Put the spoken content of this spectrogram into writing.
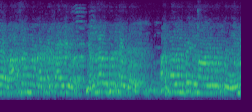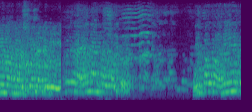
ಬಲಾಢ್ಯ ರಾಷ್ಟ್ರವನ್ನು ಕಟ್ಟಕ್ಕಾಗಿ ಎಲ್ಲರೂ ದುಡ್ಡು ಇದ್ದಾರೆ. ಅಂತದನ್ನ ಬಿಟ್ಟು ನಾವು ಇವತ್ತು ಏನೇನೋ ನಡೆಸ್ಕೊತಾ ಇದ್ದೀವಿ ಅಂತ ಇವತ್ತು? ಇಂಥವರು ಅನೇಕ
